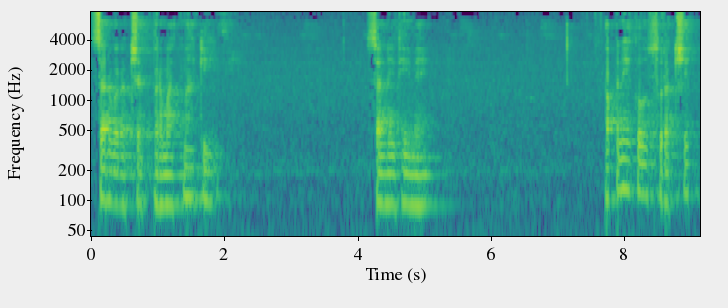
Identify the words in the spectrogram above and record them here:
सर्वरक्षक परमात्मा की सन्निधि में अपने को सुरक्षित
